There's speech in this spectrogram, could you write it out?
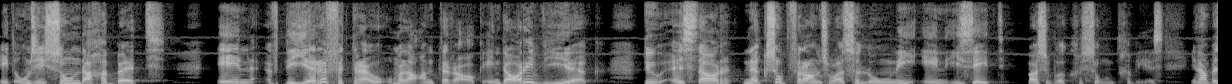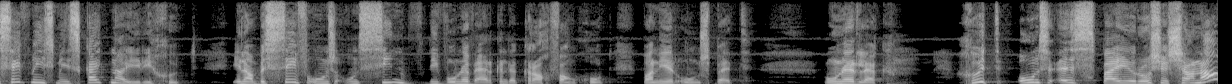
het ons die Sondag gebid en die Here vertrou om hulle aan te raak en daardie week toe is daar niks op Frans was se long nie en Izet was ook gesond geweest. En dan besef mens mens kyk na hierdie goed en dan besef ons ons sien die wonderwerkende krag van God wanneer ons bid. Wonderlik. Goed, ons is by Rosh Hashanah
